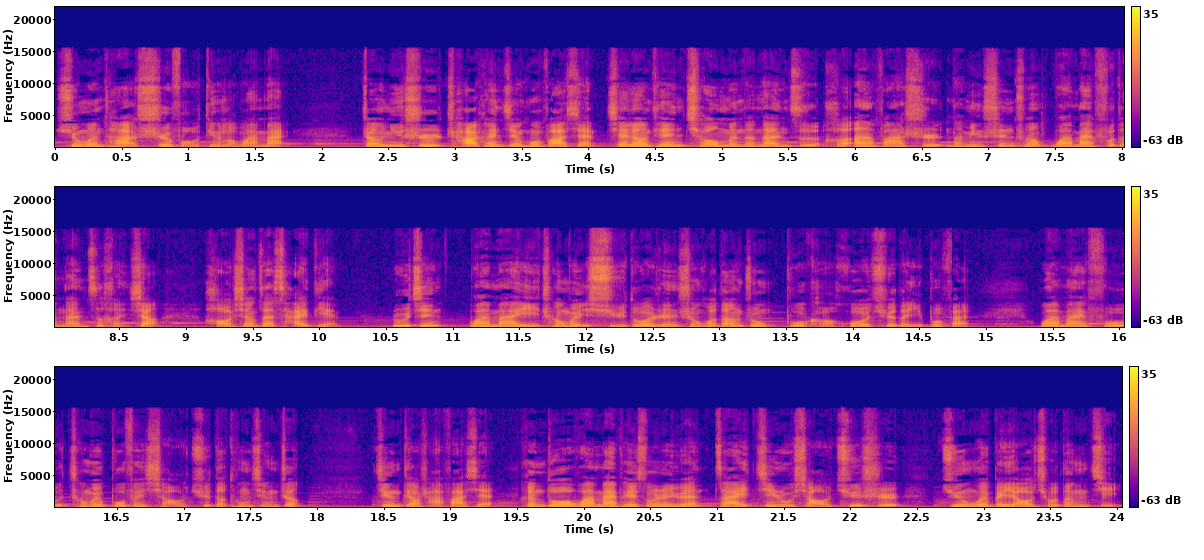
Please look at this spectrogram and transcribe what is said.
询问她是否订了外卖。张女士查看监控，发现前两天敲门的男子和案发时那名身穿外卖服的男子很像，好像在踩点。如今，外卖已成为许多人生活当中不可或缺的一部分，外卖服成为部分小区的通行证。经调查发现，很多外卖配送人员在进入小区时均未被要求登记，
